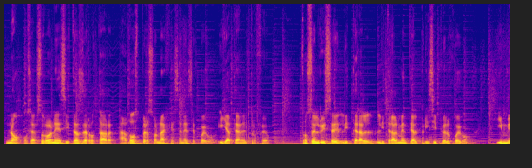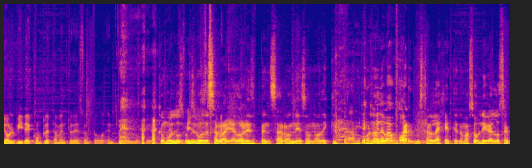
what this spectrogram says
No, o sea, solo necesitas derrotar a dos personajes en ese juego y ya te dan el trofeo. Entonces lo hice literal, literalmente al principio del juego y me olvidé completamente de eso en todo, en todo lo que... Como los mismos desarrolladores pensaron eso, ¿no? De que a lo mejor no le va a gustar, gustar a la gente, nomás oblígalos a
